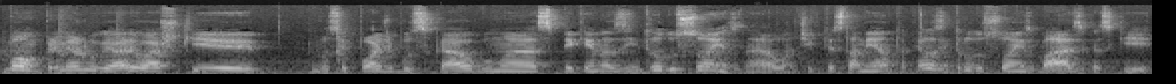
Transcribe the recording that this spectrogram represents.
Bom, em primeiro lugar, eu acho que você pode buscar algumas pequenas introduções né, ao Antigo Testamento, aquelas introduções básicas que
